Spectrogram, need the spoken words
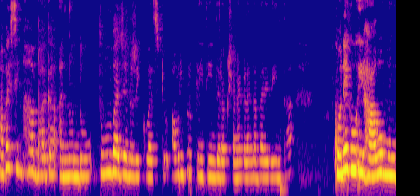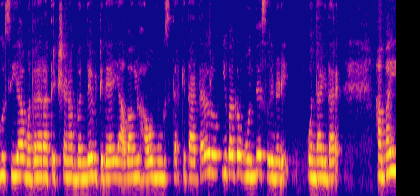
ಅಭಯ್ ಸಿಂಹ ಭಾಗ ಹನ್ನೊಂದು ತುಂಬ ಜನ ರಿಕ್ವೆಸ್ಟು ಅವರಿಬ್ಬರು ಪ್ರೀತಿಯಿಂದ ಕ್ಷಣಗಳನ್ನು ಬರೀರಿ ಅಂತ. ಕೊನೆಗೂ ಈ ಹಾವು ಮುಂಗುಸಿಯ ಮೊದಲ ರಾತ್ರಿ ಕ್ಷಣ ಬಂದೇ ಬಿಟ್ಟಿದೆ. ಯಾವಾಗಲೂ ಹಾವು ಮುಂಗುಸಿ ಥರ ಕಿತ್ತಾಡ್ತಾ ಇರೋರು ಇವಾಗ ಒಂದೇ ಸೂರಿನಡಿ ಒಂದಾಗಿದ್ದಾರೆ. ಅಭಯ್,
